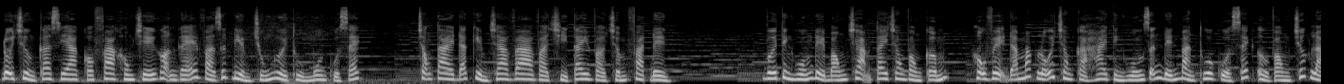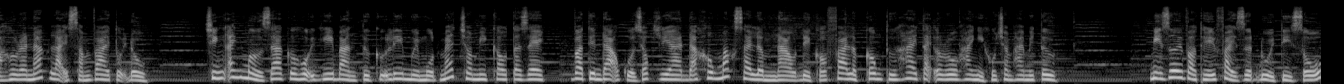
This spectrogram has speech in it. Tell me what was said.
đội trưởng Casia có pha khống chế gọn ghẽ và dứt điểm trúng người thủ môn của Séc. Trọng tài đã kiểm tra va và chỉ tay vào chấm phạt đền. Với tình huống để bóng chạm tay trong vòng cấm, hậu vệ đã mắc lỗi trong cả hai tình huống dẫn đến bàn thua của Séc ở vòng trước là Hranak lại sắm vai tội đồ. Chính anh mở ra cơ hội ghi bàn từ cự ly 11m cho Mikautaze và tiền đạo của Georgia đã không mắc sai lầm nào để có pha lập công thứ hai tại Euro 2024. Bị rơi vào thế phải rượt đuổi tỷ số,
